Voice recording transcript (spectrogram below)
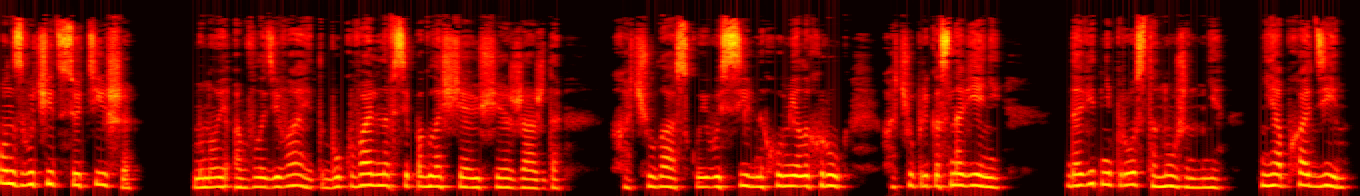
Он звучит все тише. Мной овладевает буквально всепоглощающая жажда. Хочу ласку его сильных умелых рук. Хочу прикосновений. Давид не просто нужен мне. Необходим.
